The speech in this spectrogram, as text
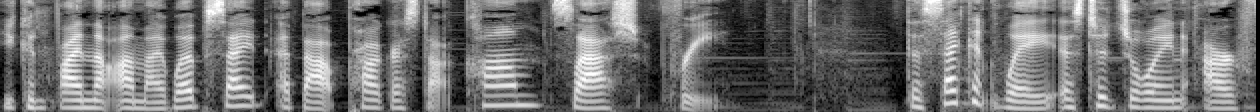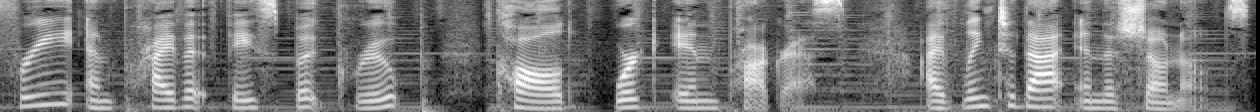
You can find that on my website aboutprogress.com/free. The second way is to join our free and private Facebook group called Work in Progress. I've linked to that in the show notes.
